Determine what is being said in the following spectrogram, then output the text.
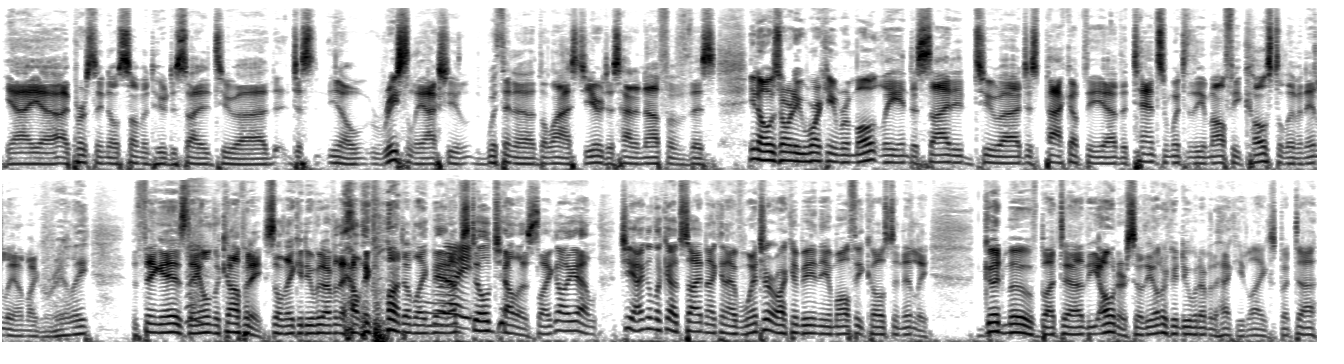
Yeah, yeah. I personally know someone who decided to uh, just, you know, recently, actually, within uh, the last year, just had enough of this. You know, was already working remotely and decided to uh, just pack up the uh, the tents and went to the Amalfi Coast to live in Italy. I'm like, really? The thing is, they own the company, so they can do whatever the hell they want. I'm like, man, right. I'm still jealous. Like, oh yeah, gee, I can look outside and I can have winter, or I can be in the Amalfi Coast in Italy. good move. But uh, the owner, so the owner can do whatever the heck he likes. But uh,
